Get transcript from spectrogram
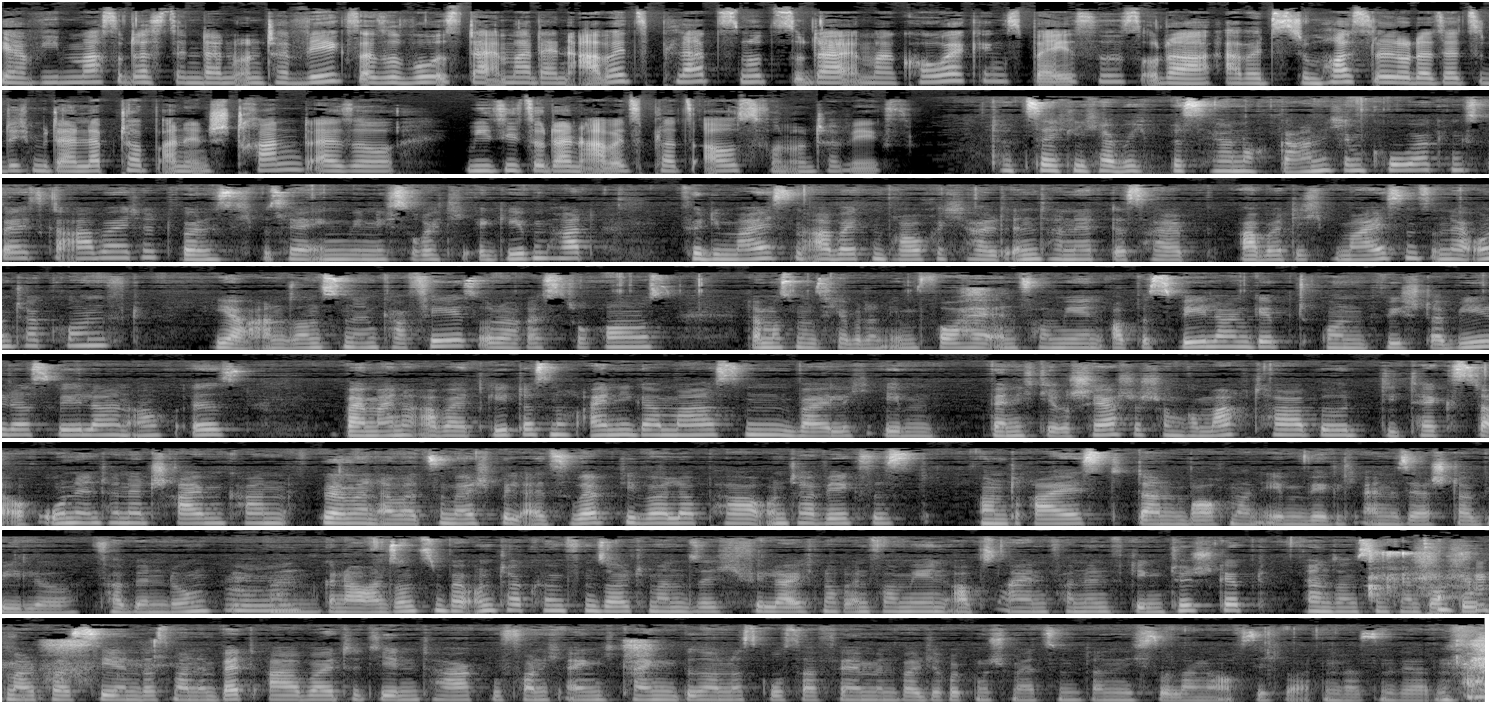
Ja, wie machst du das denn dann unterwegs? Also wo ist da immer dein Arbeitsplatz? Nutzt du da immer Coworking Spaces oder arbeitest du im Hostel oder setzt du dich mit deinem Laptop an den Strand? Also wie sieht so dein Arbeitsplatz aus von unterwegs? Tatsächlich habe ich bisher noch gar nicht im Coworking Space gearbeitet, weil es sich bisher irgendwie nicht so richtig ergeben hat. Für die meisten Arbeiten brauche ich halt Internet, deshalb arbeite ich meistens in der Unterkunft. Ja, ansonsten in Cafés oder Restaurants. Da muss man sich aber dann eben vorher informieren, ob es WLAN gibt und wie stabil das WLAN auch ist. Bei meiner Arbeit geht das noch einigermaßen, weil ich eben, wenn ich die Recherche schon gemacht habe, die Texte auch ohne Internet schreiben kann. Wenn man aber zum Beispiel als Webdeveloper unterwegs ist und reist, dann braucht man eben wirklich eine sehr stabile Verbindung. Mhm. Ähm, genau, ansonsten bei Unterkünften sollte man sich vielleicht noch informieren, ob es einen vernünftigen Tisch gibt. Ansonsten kann es auch gut mal passieren, dass man im Bett arbeitet jeden Tag, wovon ich eigentlich kein besonders großer Fan bin, weil die Rückenschmerzen dann nicht so lange auf sich warten lassen werden.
